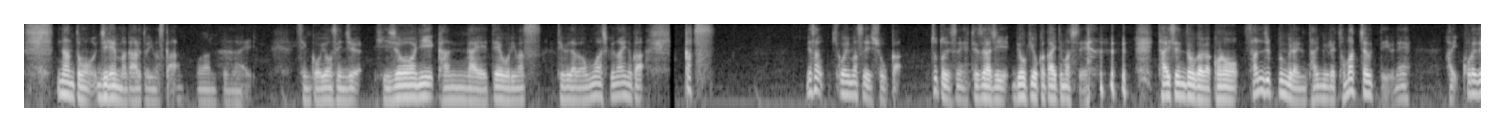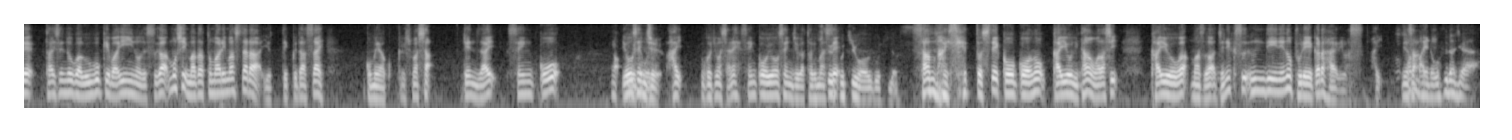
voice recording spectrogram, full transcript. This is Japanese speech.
なんともジレンマがあると言いますか。なんとも。はい。先行4戦10、非常に考えております。手札が思わしくないのか、勝つ皆さん、聞こえますでしょうか？ちょっとですね、手面じ、病気を抱えてまして、対戦動画がこの30分ぐらいのタイミングで止まっちゃうっていうね。はい、これで対戦動画が動けばいいのですが、もしまた止まりましたら言ってください。ご迷惑をおかけしました。現在、先行あ陽線銃、はい、動きましたね。先行陽線銃が取りまして、こっちは動き出す。3枚セットして高校の海洋にターンを渡し、海洋はまずはジェネクス・ウンディーネのプレイから入ります。はい。皆さ3ん、枚のお札じゃ。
